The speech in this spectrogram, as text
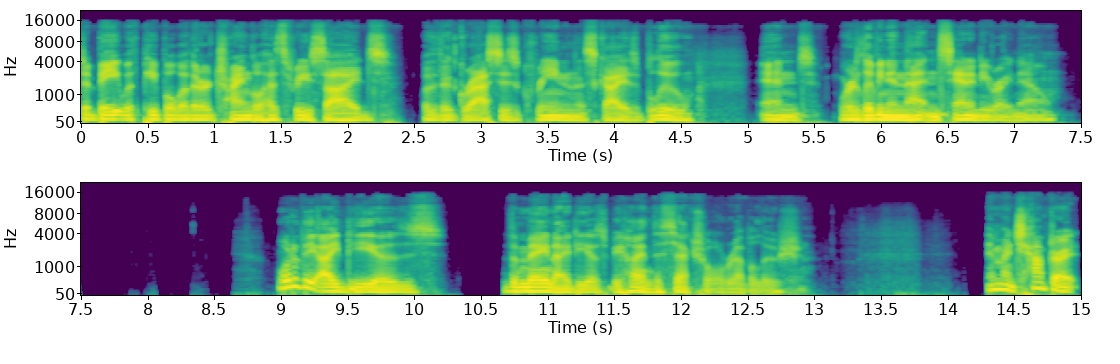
debate with people whether a triangle has three sides, whether the grass is green and the sky is blue. And we're living in that insanity right now. What are the ideas the main ideas behind the sexual revolution? In my chapter, I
